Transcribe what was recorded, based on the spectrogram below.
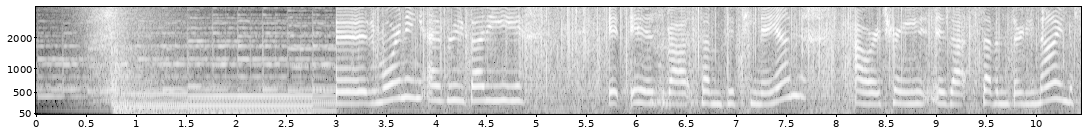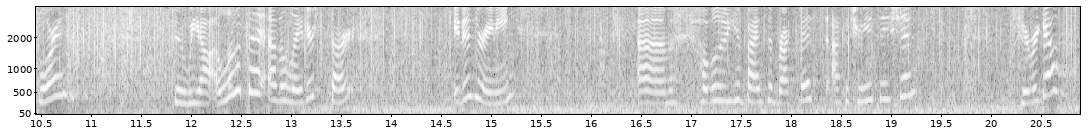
Good morning, everybody. It is about 7.15 a.m. Our train is at 7.39 to Florence. So we got a little bit of a later start. It is raining. Um, hopefully we can find some breakfast at the train station. Here we go.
